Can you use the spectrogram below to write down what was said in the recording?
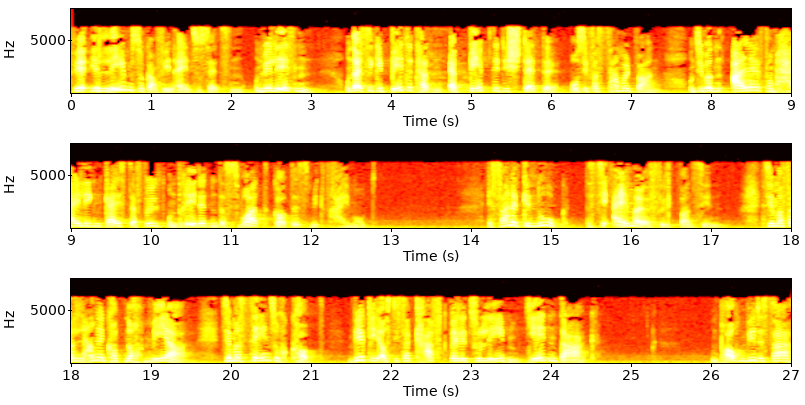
für ihr Leben sogar für ihn einzusetzen. Und wir lesen, und als sie gebetet hatten, erbebte die Stätte, wo sie versammelt waren. Und sie wurden alle vom Heiligen Geist erfüllt und redeten das Wort Gottes mit Freimut. Es war nicht genug, dass sie einmal erfüllt worden sind. Sie haben ein Verlangen gehabt, noch mehr. Sie haben eine Sehnsucht gehabt, wirklich aus dieser Kraftquelle zu leben, jeden Tag. Und brauchen wir das auch?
